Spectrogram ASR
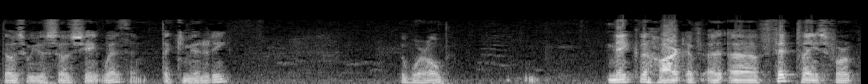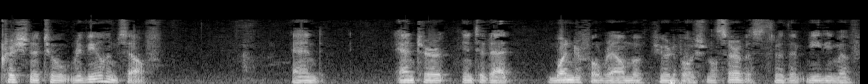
those who you associate with and the community the world make the heart a, a, fit place for Krishna to reveal himself and enter into that wonderful realm of pure devotional service through the medium of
